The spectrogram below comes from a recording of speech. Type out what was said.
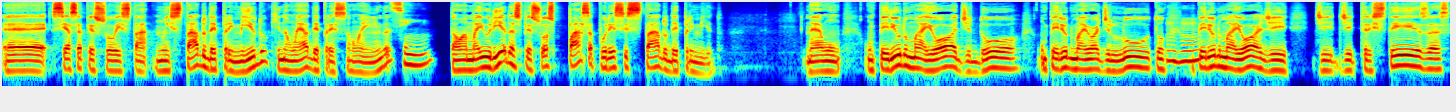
é, se essa pessoa está num estado deprimido, que não é a depressão ainda. Sim. Então, a maioria das pessoas passa por esse estado deprimido. Né? Um, um período maior de dor, um período maior de luto, Uhum. um período maior de, de, de tristezas,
